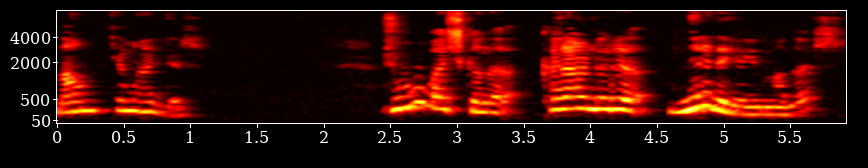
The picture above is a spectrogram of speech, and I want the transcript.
Nam Kemal'dir. Cumhurbaşkanı kararları nerede yayınlanır?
